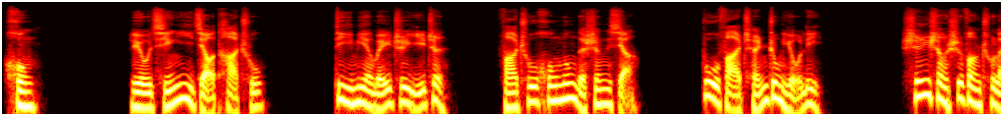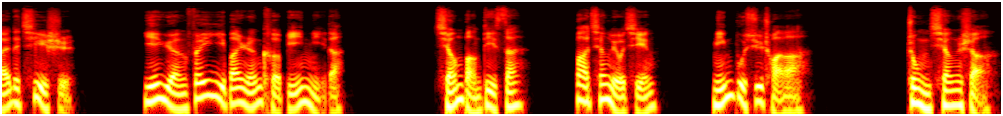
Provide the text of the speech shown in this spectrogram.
轰！柳晴一脚踏出，地面为之一震，发出轰隆的声响，步伐沉重有力，身上释放出来的气势也远非一般人可比拟的。强榜第三，霸枪柳晴，名不虚传啊！重枪上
